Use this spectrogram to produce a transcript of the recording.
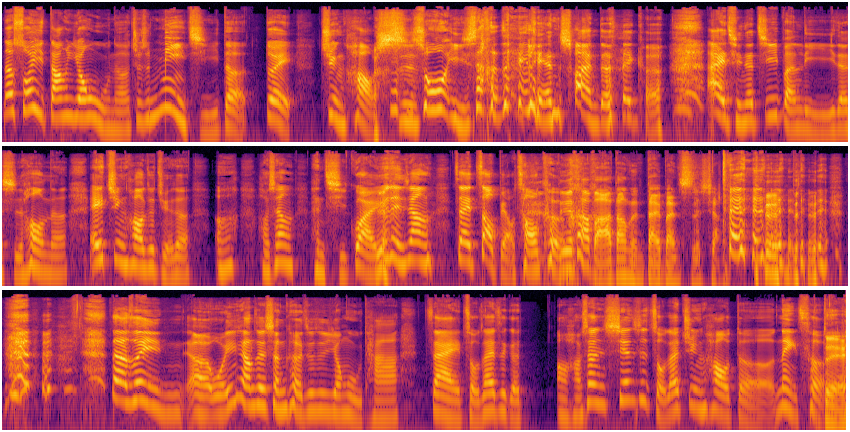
那所以当庸武呢，就是密集的对俊浩使出以上这一连串的那个爱情的基本礼仪的时候呢，哎，俊浩就觉得嗯、呃，好像很奇怪，有点像在造表操课，因为他把它当成代办事项。对对对对。对。那所以，呃，我印象最深刻就是雍武他在走在这个哦，好像先是走在俊浩的内侧，对，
